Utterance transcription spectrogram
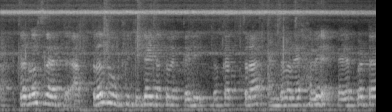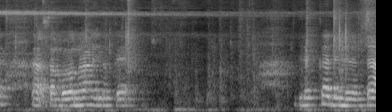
അത്ര ശ്രദ്ധ അത്ര സൂക്ഷിച്ചിട്ട് ഇതൊക്കെ വെക്കൽ. ഇതൊക്കെ അത്ര എന്താ പറയുക വെ- വിലപ്പെട്ട സംഭവങ്ങളാണ് ഇതൊക്കെ. ഇതിലൊക്കെ അതിന്റെ കേട്ടാ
